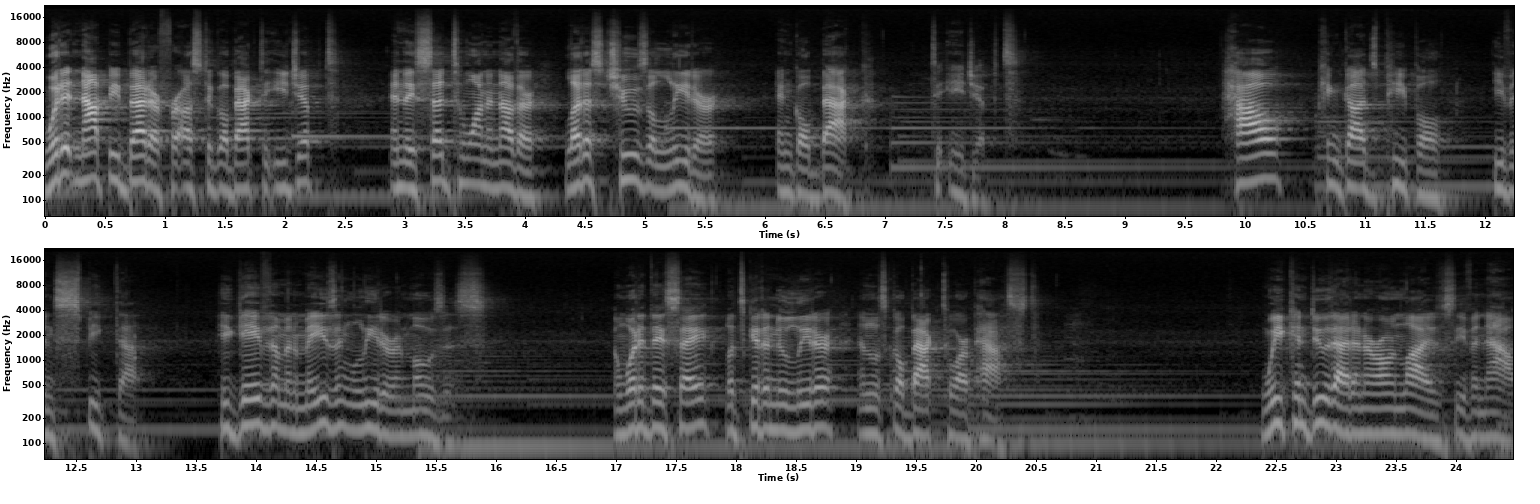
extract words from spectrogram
Would it not be better for us to go back to Egypt? And they said to one another, Let us choose a leader and go back to Egypt. How can God's people even speak that? He gave them an amazing leader in Moses. And what did they say? Let's get a new leader and let's go back to our past. We can do that in our own lives even now.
